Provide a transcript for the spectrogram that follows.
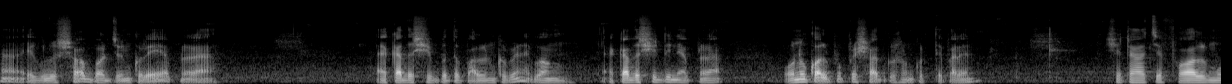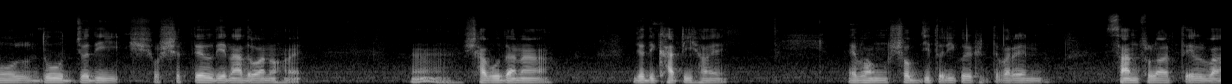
হ্যাঁ এগুলো সব বর্জন করে আপনারা একাদশীর ব্রত পালন করবেন এবং একাদশীর দিনে আপনারা অনুকল্প প্রসাদ গ্রহণ করতে পারেন। সেটা হচ্ছে ফলমূল দুধ যদি সর্ষের তেল দিয়ে না দেওয়ানো হয় হ্যাঁ সাবুদানা যদি খাঁটি হয় এবং সবজি তৈরি করে খেতে পারেন সানফ্লাওয়ার তেল বা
